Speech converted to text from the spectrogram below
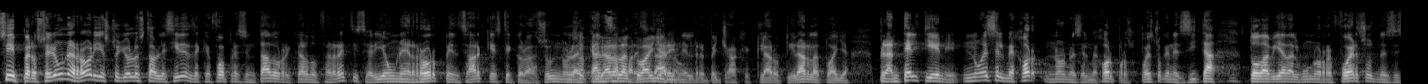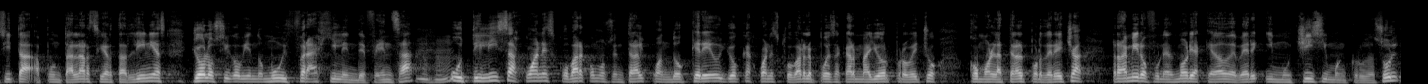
Sí, pero sería un error, y esto yo lo establecí desde que fue presentado Ricardo Ferretti, sería un error pensar que este Cruz Azul no le sea, alcanza la para toalla, estar no. en el repechaje. Claro, tirar la toalla. Plantel tiene, ¿no es el mejor? No, no es el mejor. Por supuesto que necesita todavía de algunos refuerzos, necesita apuntalar ciertas líneas. Yo lo sigo viendo muy frágil en defensa. Utiliza a Juan Escobar como central cuando creo yo que a Juan Escobar le puede sacar mayor provecho como lateral por derecha. Ramiro Funes Mori ha quedado de ver y muchísimo en Cruz Azul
